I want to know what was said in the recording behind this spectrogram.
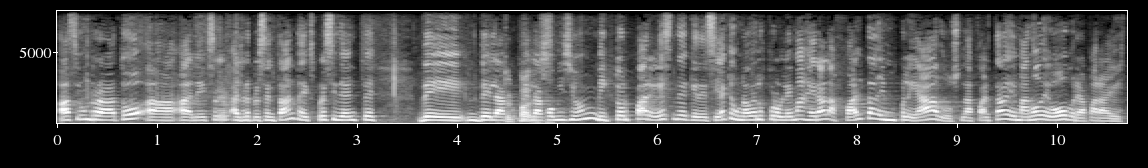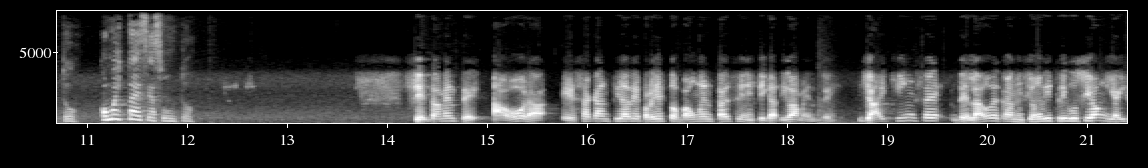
hace un rato al, ex, al representante, expresidente de, de, la, de la comisión, Víctor Párez, de que decía que uno de los problemas era la falta de empleados, la falta de mano de obra para esto. ¿Cómo está ese asunto? Ciertamente, ahora esa cantidad de proyectos va a aumentar significativamente. Ya hay 15 del lado de transmisión y distribución y hay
